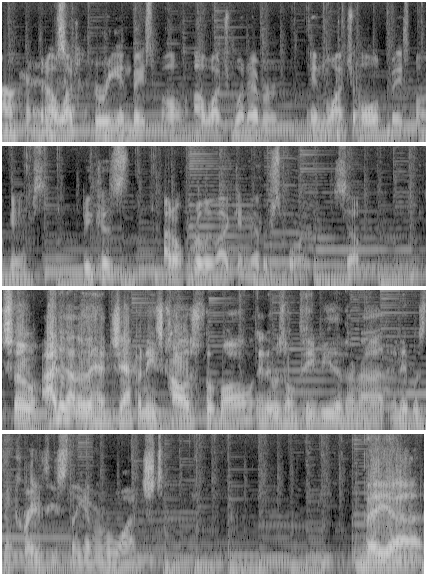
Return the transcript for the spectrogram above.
Okay. And I'll watch Korean baseball. I'll watch whatever and watch old baseball games because I don't really like any other sport. So, so I did not know they had Japanese college football, and it was on TV the other night, and it was the craziest thing I've ever watched. They uh,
